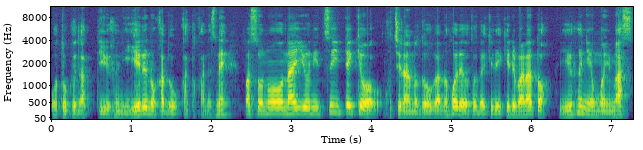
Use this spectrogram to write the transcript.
お得だっていうふうに言えるのかどうかとかですね。まあ、その内容について今日こちらの動画の方でお届けできればなというふうに思います。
